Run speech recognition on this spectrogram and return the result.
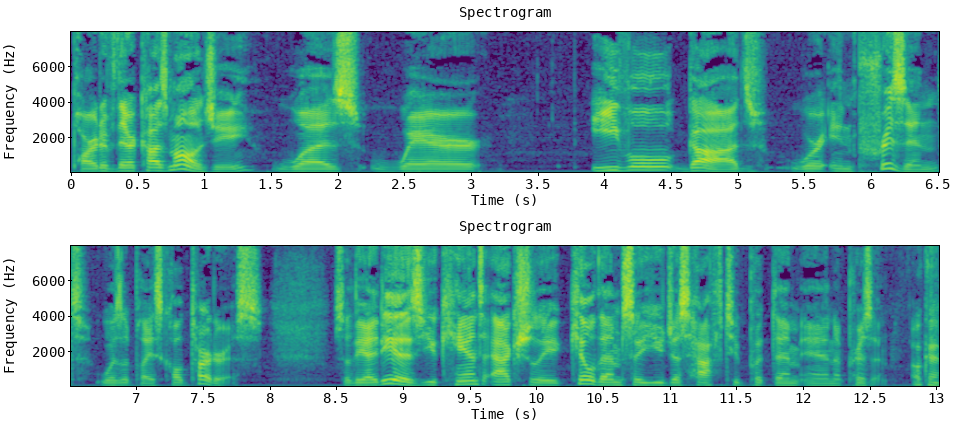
part of their cosmology was where evil gods were imprisoned was a place called Tartarus. So the idea is you can't actually kill them, so you just have to put them in a prison. Okay.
